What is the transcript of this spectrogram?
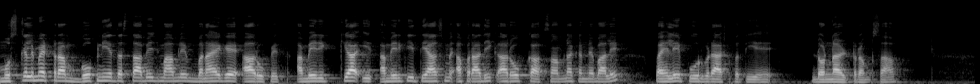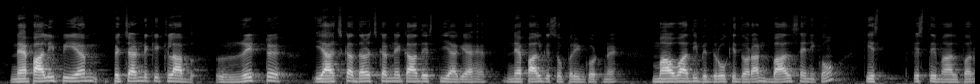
मुश्किल में ट्रंप गोपनीय दस्तावेज़ मामले में बनाए गए आरोपित। अमेरिका, अमेरिकी इतिहास में आपराधिक आरोप का सामना करने वाले पहले पूर्व राष्ट्रपति हैं, डोनाल्ड ट्रंप साहब। नेपाली पीएम पिचंड के खिलाफ रिट याचिका दर्ज करने का आदेश दिया गया है। नेपाल के सुप्रीम कोर्ट ने माओवादी विद्रोह के दौरान बाल सैनिकों के इस्तेमाल पर।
